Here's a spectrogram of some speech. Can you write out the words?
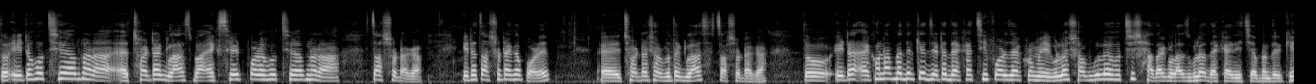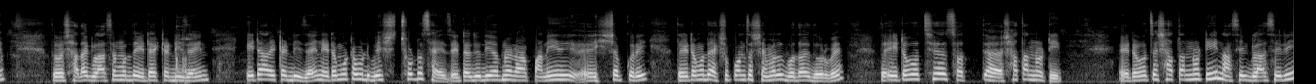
তো এটা হচ্ছে আপনারা ছয়টা গ্লাস বা এক সেট পরে হচ্ছে আপনারা চারশো টাকা। এটা চারশো টাকা পড়ে। ছয়টা শরবতের গ্লাস চারশো টাকা। তো এটা এখন আপনাদেরকে যেটা দেখাচ্ছি পর্যায়ক্রমে এগুলো সবগুলো হচ্ছে সাদা গ্লাসগুলো দেখাই দিচ্ছি আপনাদেরকে। তো সাদা গ্লাসের মধ্যে এটা একটা ডিজাইন, এটা আরেকটা ডিজাইন, এটা মোটামুটি বেশ ছোট সাইজ এটা যদি আপনারা পানি হিসাব করি, তো এটার মধ্যে একশো পঞ্চাশ এম এল বোধহয় ধরবে। তো এটা হচ্ছে সাতান্নটি। এটা হচ্ছে সাতান্নটি নাসির গ্লাসেরই,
